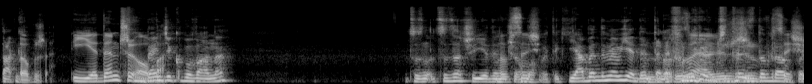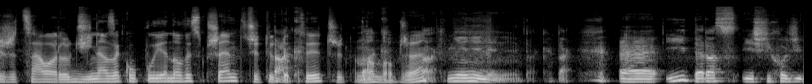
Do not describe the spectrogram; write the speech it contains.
Tak. Dobrze. I jeden czy oba? Będzie kupowane. Co, co znaczy jeden no w sensie, Tak, ja będę miał jeden telefon. No, nie wiem, czy to jest dobra W sensie, że cała rodzina zakupuje nowy sprzęt? Czy tylko tak, ty? Czy... No tak, dobrze. Tak, nie, nie, nie, nie, tak, tak. E, I teraz, jeśli chodzi,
